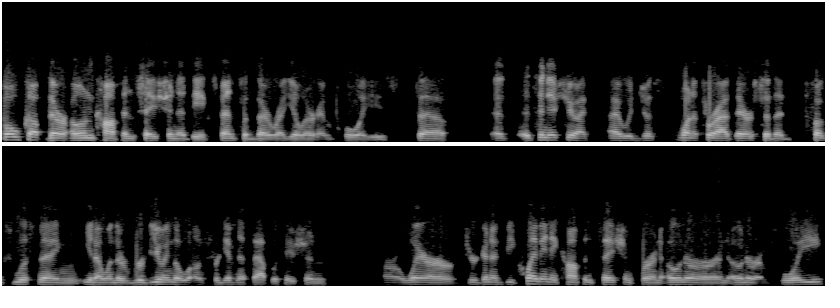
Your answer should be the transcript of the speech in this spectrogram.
bulk up their own compensation at the expense of their regular employees. So it's an issue I, I would just want to throw out there so that folks listening, you know, when they're reviewing the loan forgiveness application, are aware if you're going to be claiming a compensation for an owner or an owner employee,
